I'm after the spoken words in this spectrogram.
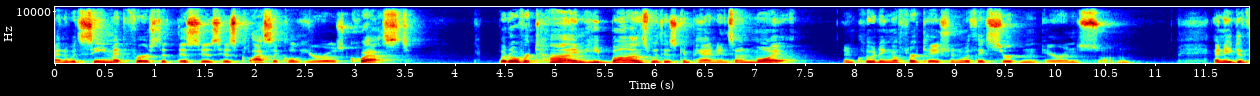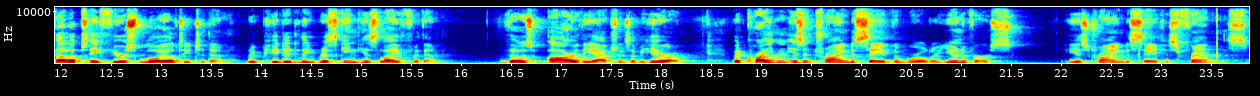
and it would seem at first that this is his classical hero's quest. But over time, he bonds with his companions on Moya, including a flirtation with a certain Aeryn Sun, and he develops a fierce loyalty to them, repeatedly risking his life for them. Those are the actions of a hero, but Crichton isn't trying to save the world or universe, he is trying to save his friends.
